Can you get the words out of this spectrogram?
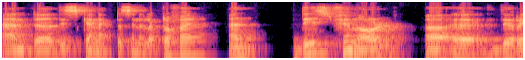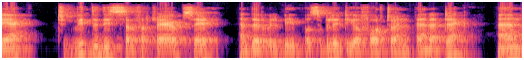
And uh, this can act as an electrophile. And this phenol uh, uh, they react with this sulfur trioxide and there will be possibility of ortho and para attack. And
